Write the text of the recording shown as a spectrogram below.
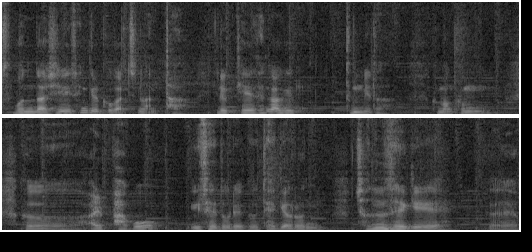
두 번 다시 생길 것 같지는 않다 이렇게 생각이 듭니다. 그만큼 그 알파고 이세돌의 그 대결은 전 세계의 그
